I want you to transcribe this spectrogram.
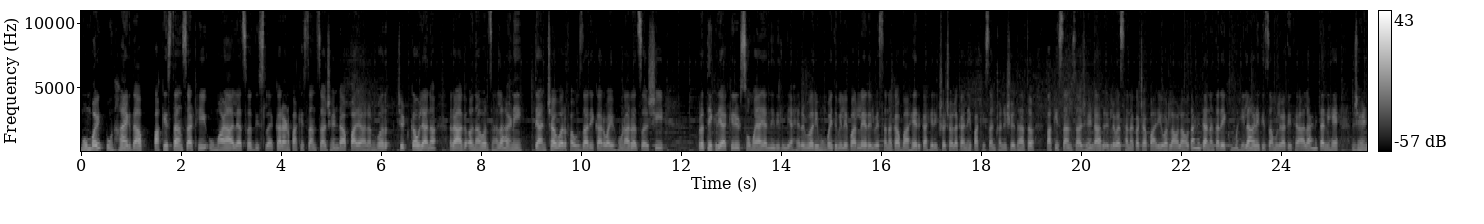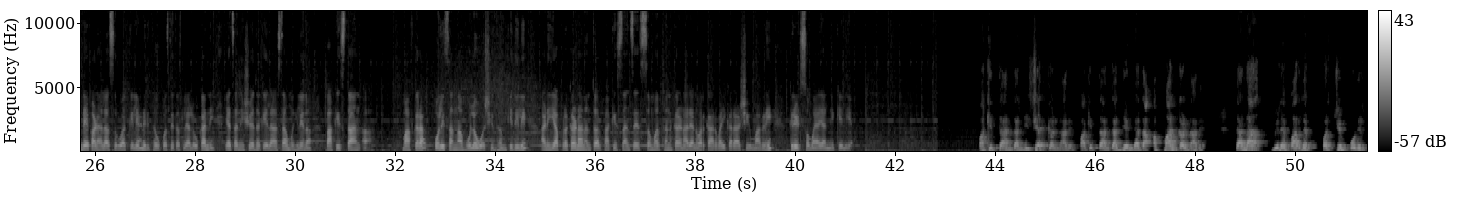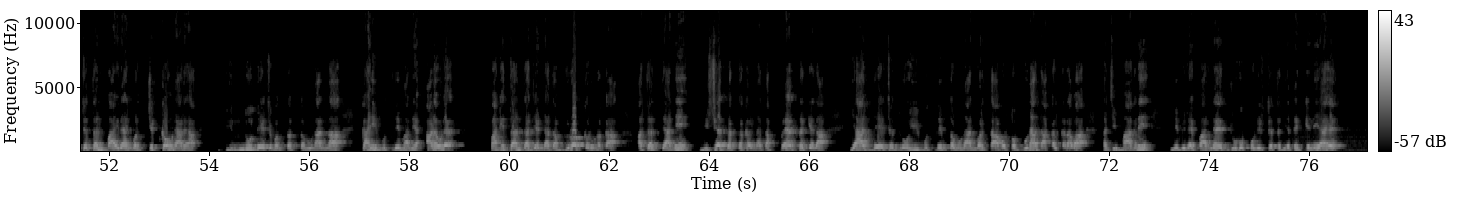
मुंबईत पुन्हा एकदा पाकिस्तानसाठी उमाळा आल्याचं दिसलंय. कारण पाकिस्तानचा झेंडा पायऱ्यांवर चिटकवल्यानं राग अनावर झाला आणि त्यांच्यावर फौजदारी कारवाई होणारच अशी प्रतिक्रिया किरीट सोमया यांनी दिलेली आहे. रविवारी मुंबईत विलेपार्ले रेल्वे स्थानकाबाहेर काही रिक्षाचालकांनी पाकिस्तानच्या निषेधार्थ पाकिस्तानचा झेंडा रेल्वे स्थानकाच्या पारीवर लावला होता आणि त्यानंतर एक महिला आणि तिचा मुलगा तिथे आला आणि त्यांनी हे झेंडे काढायला सुरुवात केली आणि तिथे उपस्थित असलेल्या लोकांनी याचा निषेध केला असता महिलेनं पाकिस्तान माफ करा पोलिसांना बोलवू अशी धमकी दिली आणि या प्रकरणानंतर पाकिस्तानचे समर्थन करणाऱ्यांवर कारवाई करा अशी मागणी किरीट सोमया यांनी केली आहे. पाकिस्तानचा निषेध करणारे पाकिस्तानच्या झेंड्याचा अपमान करणारे त्यांना विलेपार्ले पश्चिम पोलीस स्टेशन पायऱ्यांवर चिटकवणाऱ्या हिंदू देशभक्त तरुणांना काही मुस्लिमांनी अडवले. पाकिस्तानच्या झेंड्याचा विरोध करू नका असं त्यांनी निषेध व्यक्त करण्याचा प्रयत्न केला. या देशद्रोही मुस्लिम तरुणांवर ताबडतोब गुन्हा दाखल करावा अशी मागणी मी विले पार्ले जुहू पोलीस स्टेशन येथे केली आहे.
